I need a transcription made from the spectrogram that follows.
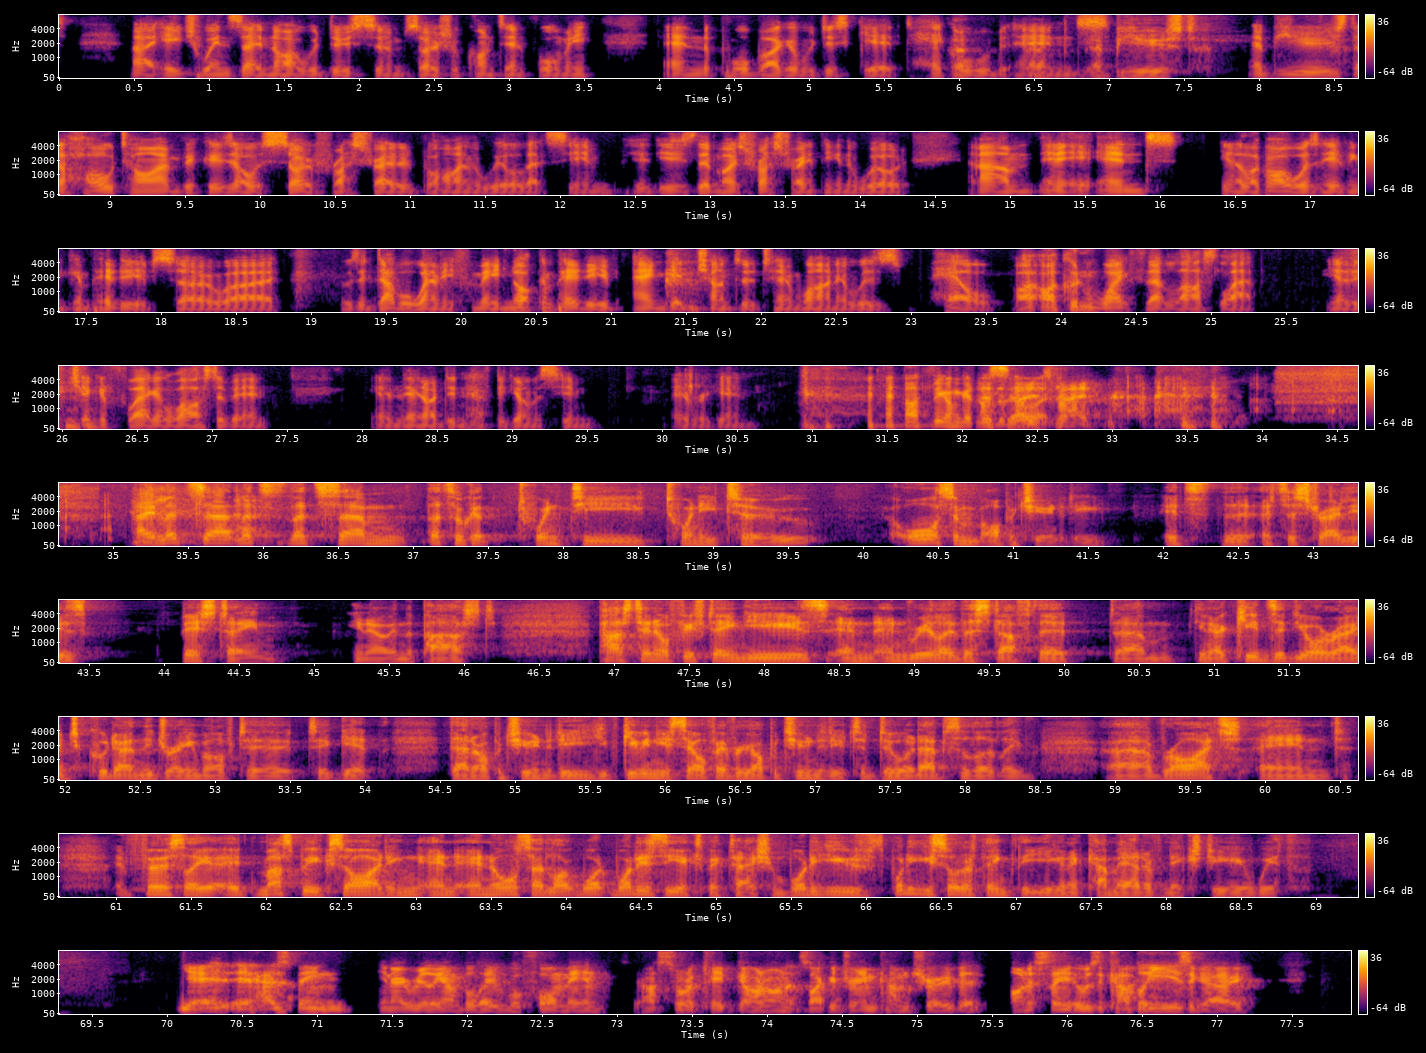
Uh, each Wednesday night would do some social content for me and the poor bugger would just get heckled uh, and abused abused the whole time because I was so frustrated behind the wheel of that sim. It is the most frustrating thing in the world. Um, and and you know, like I wasn't even competitive, so uh, it was a double whammy for me. Not competitive and getting shunted at turn one. It was hell. I, I couldn't wait for that last lap. You know, the checkered flag at the last event, and then I didn't have to get on the sim ever again. I think I'm going to sell it, mate. Hey, let's uh, let's let's um, let's look at 2022. Awesome opportunity. It's the it's Australia's best team, you know, in the past past 10 or 15 years and and really the stuff that um, you know kids at your age could only dream of to to get that opportunity. You've given yourself every opportunity to do it. Absolutely uh, right. And firstly, it must be exciting, and and also like what what is the expectation? What do you what do you sort of think that you're going to come out of next year with? Yeah, it has been you know really unbelievable for me, and I sort of keep going on. It's like a dream come true. But honestly, it was a couple of years ago.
